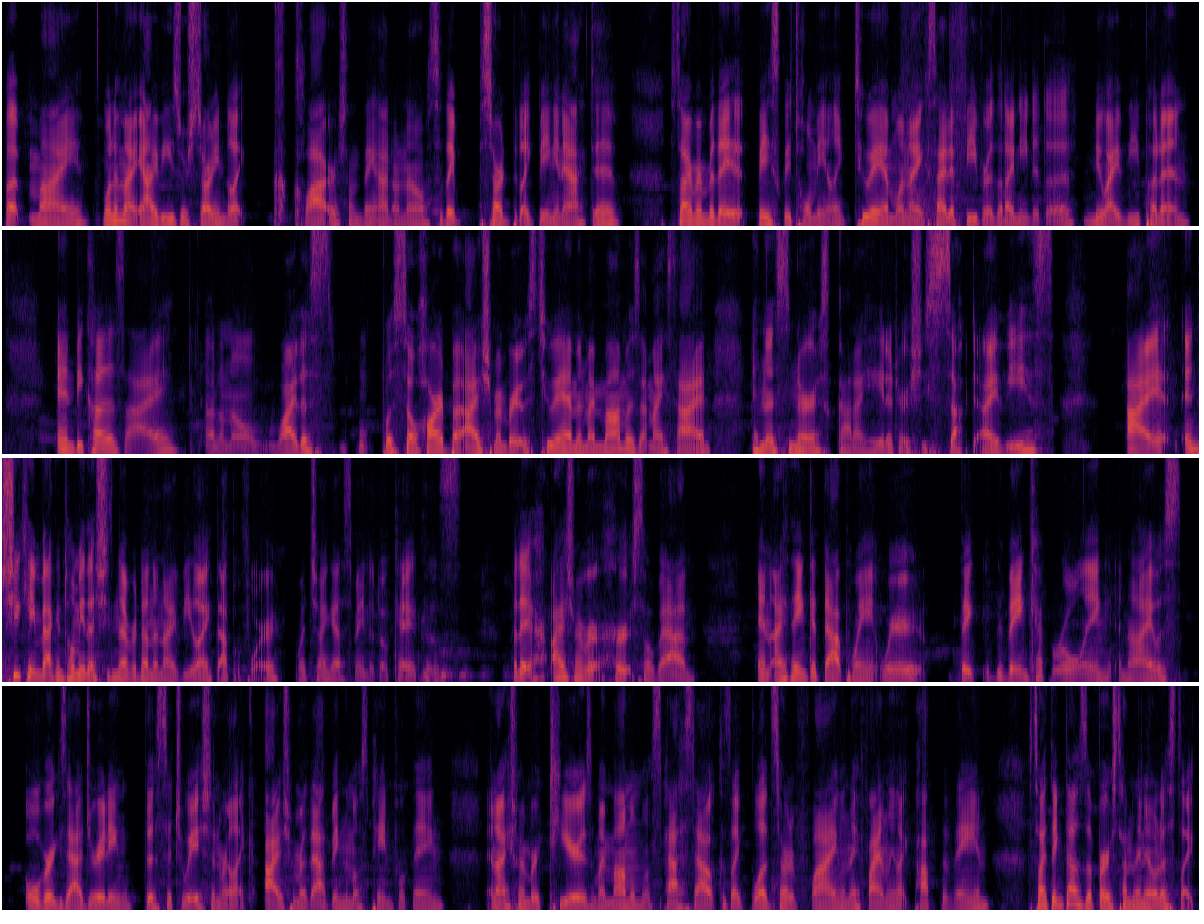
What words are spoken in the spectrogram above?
But my one of my IVs are starting to like clot or something. I don't know. So they started like being inactive. So I remember they basically told me at like 2 a.m. one night because I had a fever that I needed a new IV put in. And because I, I don't know why this was so hard, but I just remember it was 2 a.m. and my mom was at my side. And this nurse, God, I hated her. She sucked IVs. I and she came back and told me that she's never done an IV like that before, which I guess made it okay because, but it I just remember it hurt so bad, and I think at that point where they the vein kept rolling and I was over exaggerating the situation where like I just remember that being the most painful thing, and I just remember tears. My mom almost passed out because like blood started flying when they finally like popped the vein. So I think that was the first time they noticed like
